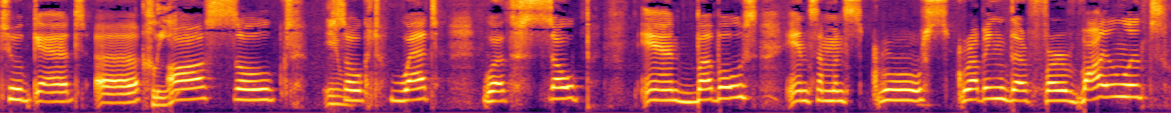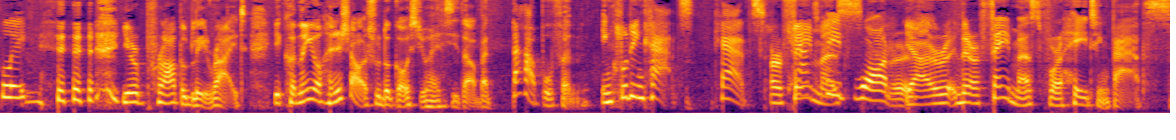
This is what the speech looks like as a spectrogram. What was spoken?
to get uh, Clean? all soaked soaked wet with soap and bubbles, and someone scr- scrubbing their fur violently. You're probably right. 也可能有很少数的狗喜欢洗澡，but 大部分，including cats, cats are Cats famous. hate water. Yeah, they're famous for hating baths.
